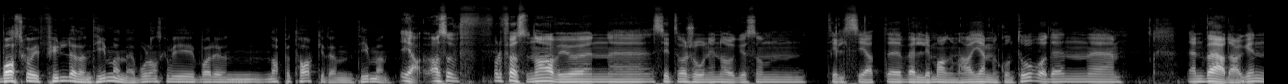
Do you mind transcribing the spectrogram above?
Hva skal vi fylle den timen med? Hvordan skal vi bare nappe tak i den timen? Ja, altså For det første, nå har vi jo en uh, situasjon i Norge som tilsier at uh, veldig mange har hjemmekontor. og den, uh, den hverdagen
